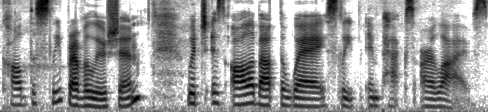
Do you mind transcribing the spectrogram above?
called The Sleep Revolution, which is all about the way sleep impacts our lives.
